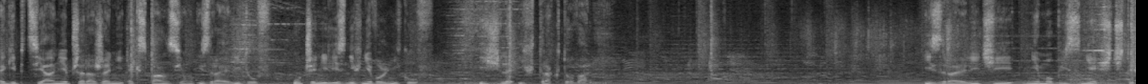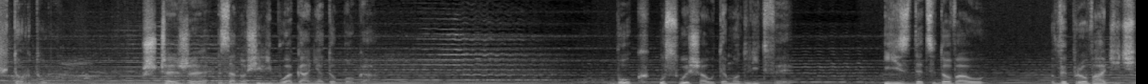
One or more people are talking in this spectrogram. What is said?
Egipcjanie, przerażeni ekspansją Izraelitów, uczynili z nich niewolników i źle ich traktowali. Izraelici nie mogli znieść tych tortur. Szczerze zanosili błagania do Boga. Bóg usłyszał te modlitwy i zdecydował wyprowadzić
